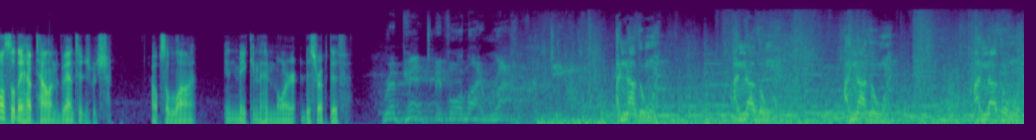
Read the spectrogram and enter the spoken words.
Also, they have talent advantage, which helps a lot in making him more disruptive. Repent before my wrath, demon. Another one. Another one. Another one. Another one.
